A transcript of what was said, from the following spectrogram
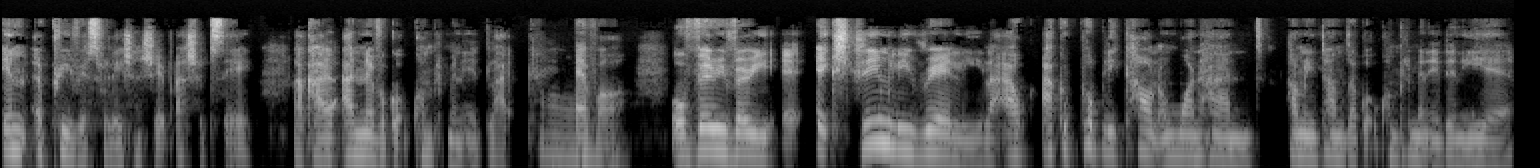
in a previous relationship, I should say, like I I never got complimented like Oh. ever, or very very extremely rarely. Like I I could probably count on one hand how many times I got complimented in a year,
